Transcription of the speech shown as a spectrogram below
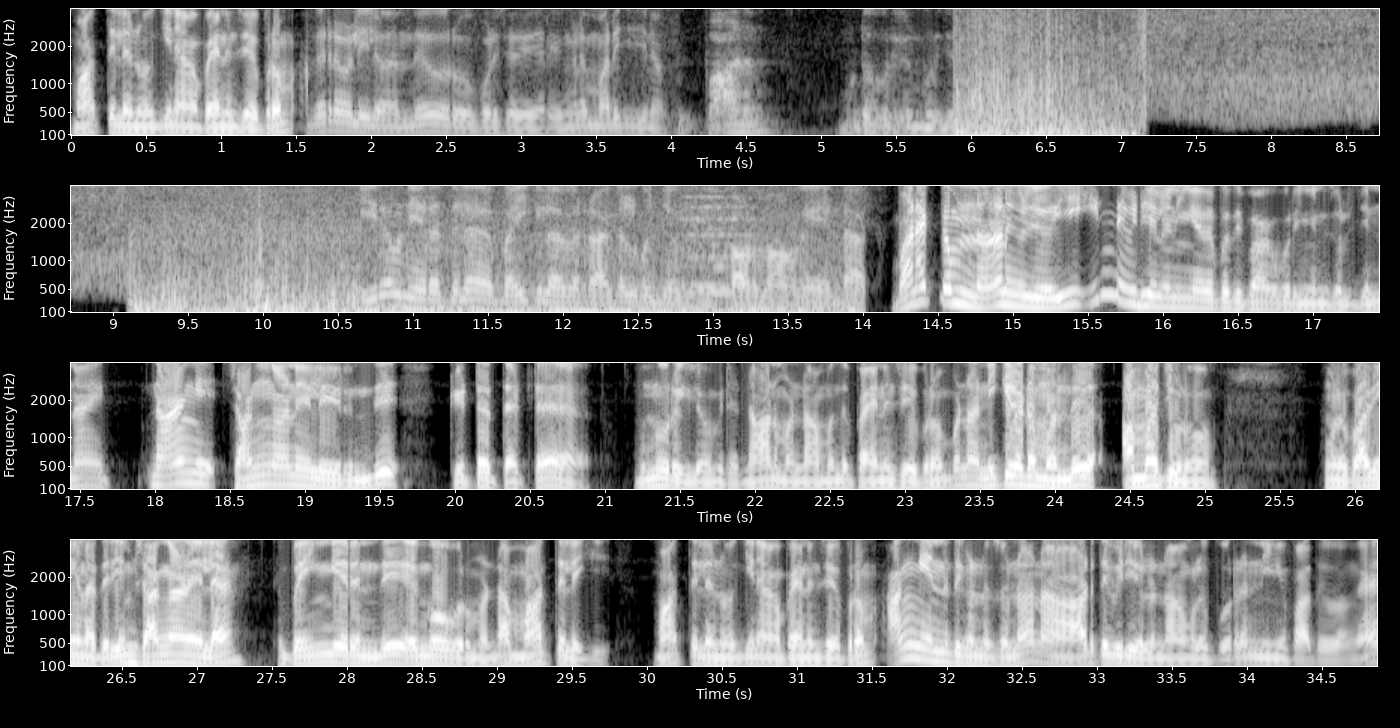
மாத்தில் நோக்கி நாங்கள் பயணம் செய்ய போகிறோம் வேற வழியில் வந்து ஒரு போலீஸ் அதிகாரி எங்களை மறைச்சிச்சினா பானும் முட்டை பொரியல் புரிஞ்சிருக்கோம் இரவு நேரத்தில் பைக்கில் வர்றாக்கள் கொஞ்சம் கவனமாவாங்க. ஏண்டா? வணக்கம் நானுங்கள் ஜோதி இந்த வீடியோவில் நீங்கள் எதை பற்றி பார்க்க போகிறீங்கன்னு சொல்லிச்சுன்னா நாங்கள் சங்கானையில இருந்து கிட்டத்தட்ட முந்நூறு கிலோமீட்டர் நானும் அண்ணாம வந்து பயணம் செய்ய போகிறோம் இப்போ நான் நிற்கிற இடம் வந்து அம்மாச்சி உணவகம். உங்களுக்கு பார்த்தீங்கன்னா தெரியும் சங்கானையில் இப்போ இங்கேருந்து எங்கே போகிறோம்டா மாத்தலைக்கு மாத்தலை நோக்கி நாங்கள் பயணம் செய்ய போகிறோம் அங்கே என்னதுக்குன்னு சொன்னால் நான் அடுத்த வீடியோவில் நான் உங்களுக்கு போடுறேன். நீங்கள் பார்த்துக்கோங்க.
